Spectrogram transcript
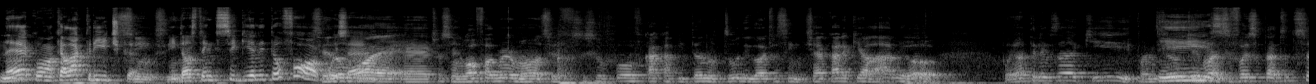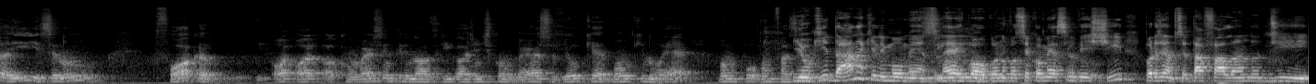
Né, com aquela crítica. Sim, sim. Então você tem que seguir ali teu foco. Você não isso é- é, é, tipo assim, igual eu falo meu irmão, se, se eu for ficar captando tudo, igual, tipo assim, tinha cara que ia lá, meu, põe uma televisão aqui, põe não sei o quê. Mano, se for escutar tudo isso aí, você não foca, ó, ó, ó, conversa entre nós aqui, igual a gente conversa, vê o que é bom, o que não é, vamos, pô, vamos fazer. E o que dá naquele momento, Sim. né? Igual quando você começa a investir, por exemplo, você tá falando de,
